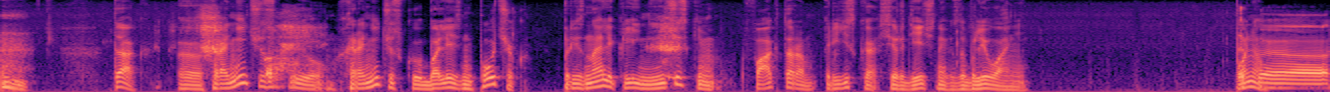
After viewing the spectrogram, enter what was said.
Так, хроническую, хроническую болезнь почек признали клиническим фактором риска сердечных заболеваний. Понял? Так, э,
